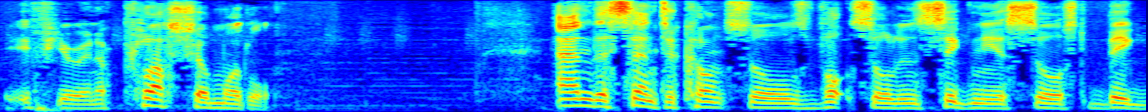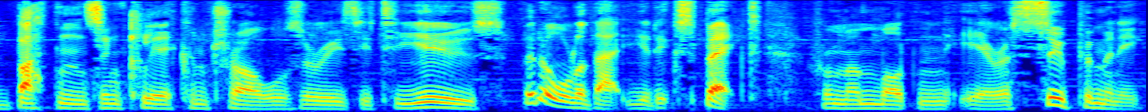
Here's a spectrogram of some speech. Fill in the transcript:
if you're in a plusher model. And the centre console's Vauxhall Insignia sourced big buttons and clear controls are easy to use, but all of that you'd expect from a modern era Super Mini.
